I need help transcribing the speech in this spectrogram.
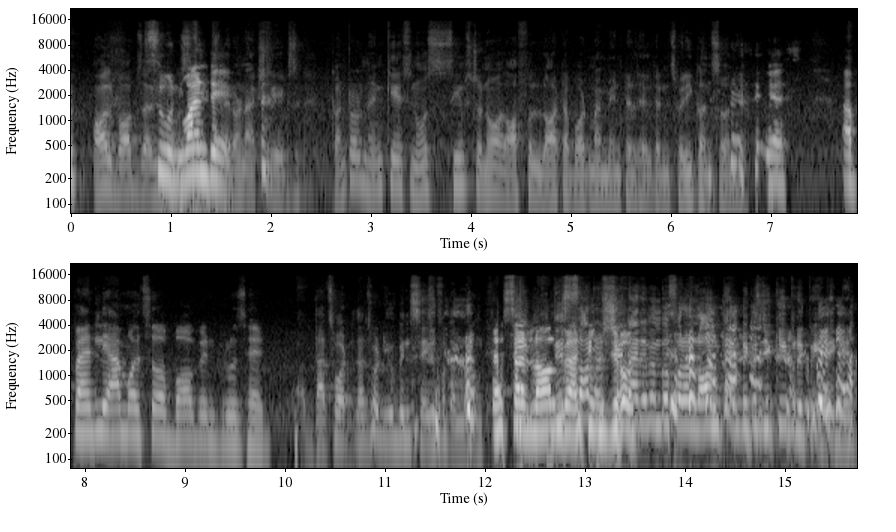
All Bobs are Soon, Bruce one day. They don't actually exist. Control 9K knows seems to know an awful lot about my mental health, and it's very concerning. yes. Apparently, I'm also a Bob in Bruce's head. Uh, That's what that's what you've been saying for the long. That's a long This sort of shit. I remember for a long time because you keep repeating it.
